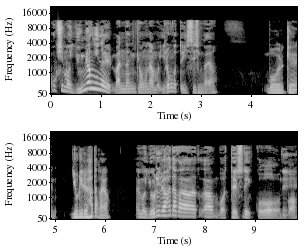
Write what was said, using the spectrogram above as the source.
혹시 뭐 유명인을 만난 경우나 뭐 이런 것도 있으신가요? 뭐 이렇게 요리를 하다가요. 아니 뭐 요리를 하다가 뭐 될 수도 있고, 네. 뭐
